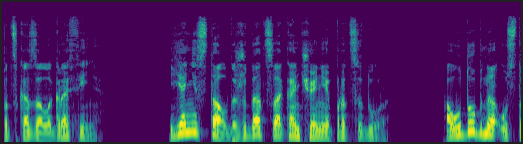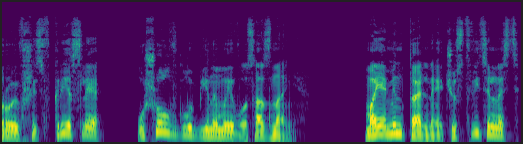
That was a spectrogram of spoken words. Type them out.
подсказала графиня. Я не стал дожидаться окончания процедуры, а удобно устроившись в кресле, ушел в глубины моего сознания. Моя ментальная чувствительность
